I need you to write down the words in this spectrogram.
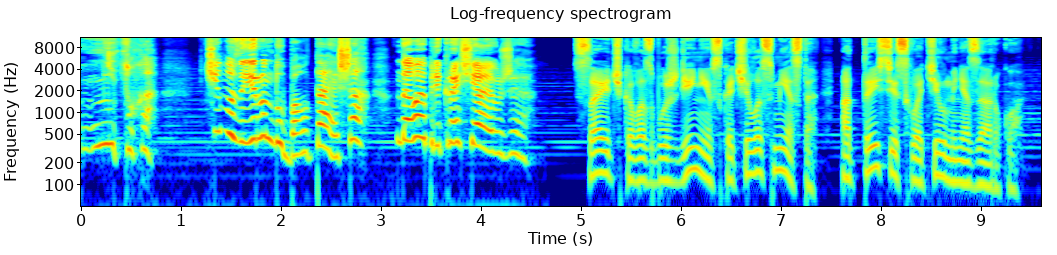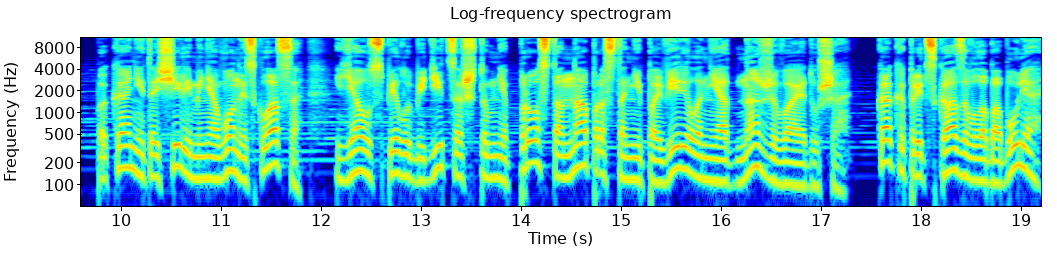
«Мицуха, чего за ерунду болтаешь, а? Давай прекращай уже!» Саечка в возбуждении вскочила с места, а Тесси схватил меня за руку. Пока они тащили меня вон из класса, я успел убедиться, что мне просто-напросто не поверила ни одна живая душа. Как и предсказывала бабуля,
